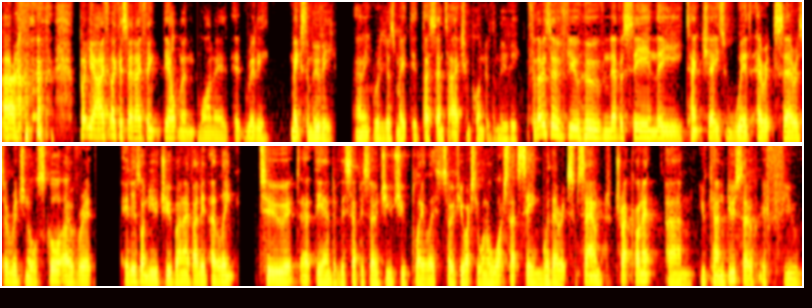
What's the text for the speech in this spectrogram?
Uh, but yeah, I, like I said, I think the Altman one it, it really makes the movie. I think it really does make the, the center action point of the movie. For those of you who've never seen the tank chase with Eric Serra's original score over it, it is on YouTube, and I've added a link to it at the end of this episode's YouTube playlist. So if you actually want to watch that scene with Eric's soundtrack on it, um, you can do so if you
